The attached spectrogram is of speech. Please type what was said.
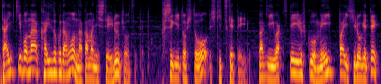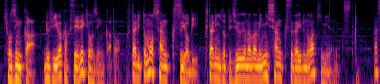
大規模な海賊団を仲間にしている共通点と。不思議と人を引きつけている。バギーは着ている服を目いっぱい広げて巨人化。ルフィは覚醒で巨人化と。二人ともシャンクス呼び。二人にとって重要な場面にシャンクスがいるのは気になりました。確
